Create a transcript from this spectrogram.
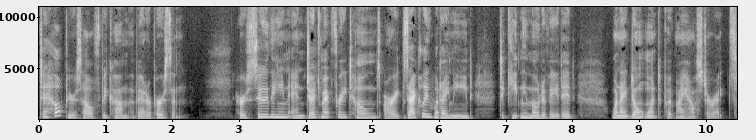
to help yourself become a better person. Her soothing and judgment free tones are exactly what I need to keep me motivated when I don't want to put my house to rights.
